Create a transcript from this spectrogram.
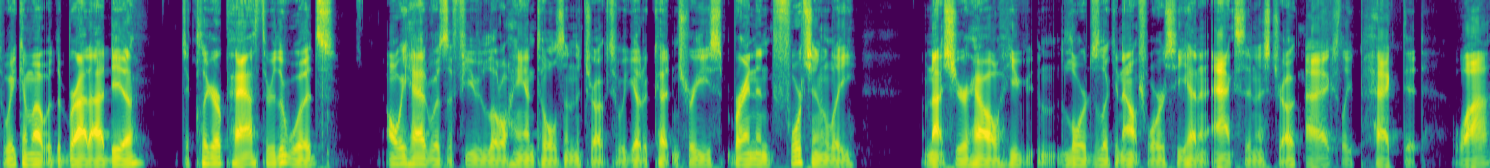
So we come up with the bright idea to clear a path through the woods. All we had was a few little hand tools in the truck. So we go to cutting trees. Brandon, fortunately, I'm not sure how he Lord's looking out for us. He had an axe in his truck. I actually packed it. Why?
